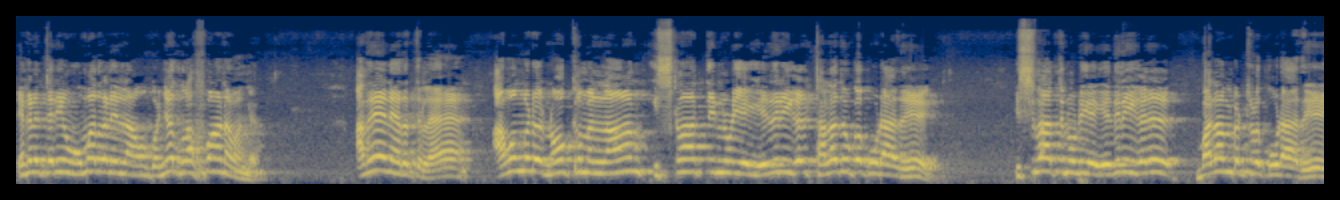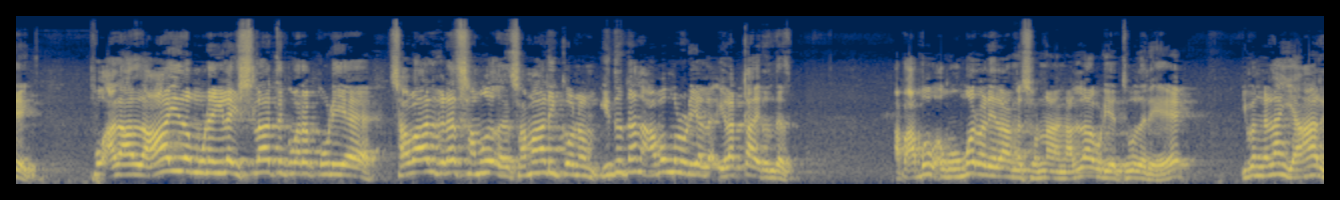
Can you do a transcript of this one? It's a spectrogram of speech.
எங்களுக்கு தெரியும் உமர் அலி இல்லாமல் கொஞ்சம் ரஃப்பானவங்க. அதே நேரத்தில் அவங்களோட நோக்கமெல்லாம் இஸ்லாத்தினுடைய எதிரிகள் தலை தூக்கக்கூடாது இஸ்லாத்தினுடைய எதிரிகள் பலம் பெற்றக்கூடாது. பு- அதாவது ஆயுத முனையில் இஸ்லாத்துக்கு வரக்கூடிய சவால்களை சமூ சமாளிக்கணும். இதுதான் அவங்களுடைய இலக்காக இலக்கா இருந்தது. அப்போ அபு உமர் அலியில் சொன்னாங்க அல்லாவுடைய தூதரே இவங்கெல்லாம் யார்?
